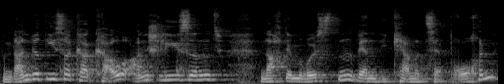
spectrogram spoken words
Und dann wird dieser Kakao anschließend nach dem Rösten werden die Kerne zerbrochen.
